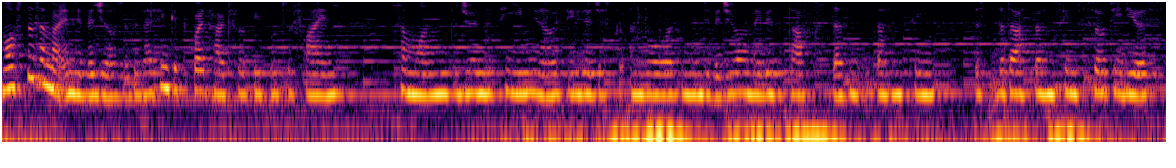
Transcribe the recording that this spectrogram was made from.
Most of them are individuals because I think it's quite hard for people to find someone to join the team. You know, it's easier just to enroll as an individual, and maybe the tasks doesn't doesn't seem just the task doesn't seem so tedious,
